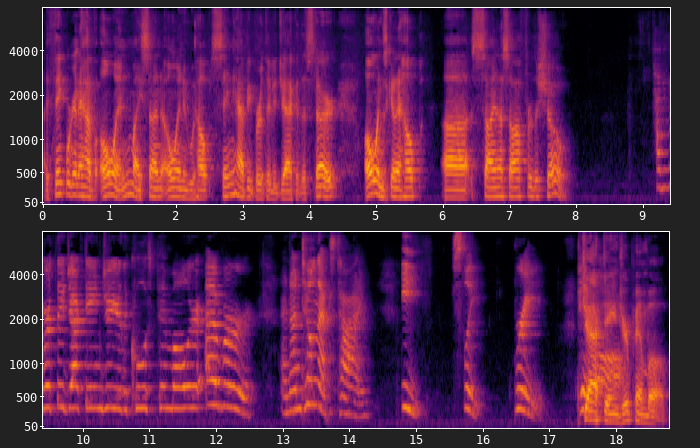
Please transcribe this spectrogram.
I think we're going to have Owen, my son Owen, who helped sing Happy Birthday to Jack at the start. Owen's going to help uh, sign us off for the show. Happy birthday, Jack Danger. You're the coolest pinballer ever. And until next time, eat, sleep, breathe. Pinball. Jack Danger Pinball.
